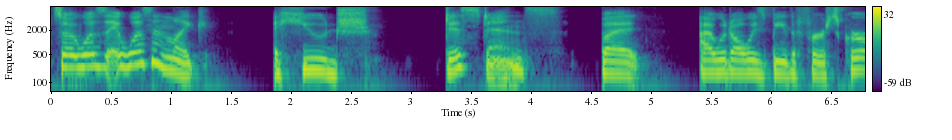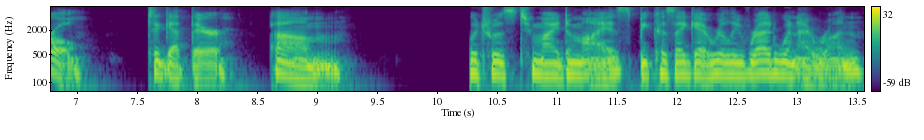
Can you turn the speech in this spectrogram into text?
So it was it wasn't like a huge distance, but I would always be the first girl to get there. Um which was to my demise because I get really red when I run.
